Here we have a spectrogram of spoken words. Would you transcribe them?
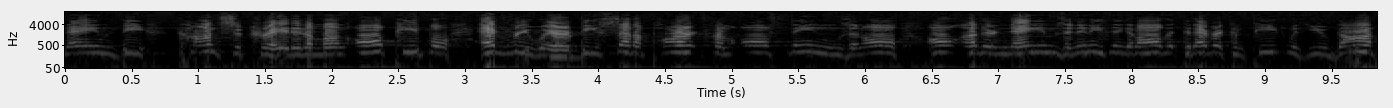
name be consecrated among all people everywhere, be set apart from all things and all, all other names and anything at all that could ever compete with you. God,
